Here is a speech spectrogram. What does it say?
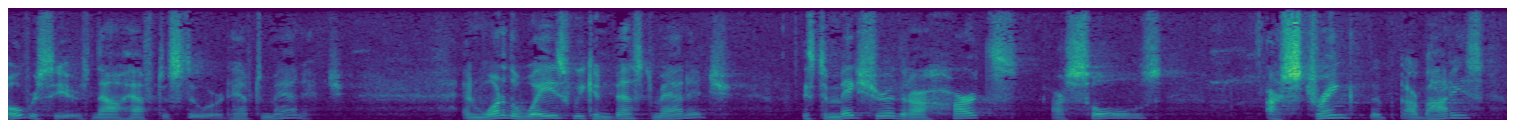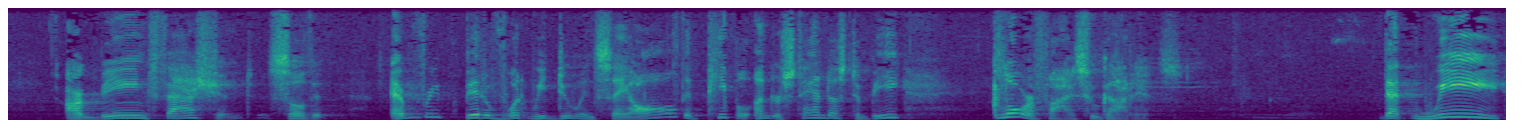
overseers now have to steward, have to manage. And one of the ways we can best manage is to make sure that our hearts, our souls, our strength, our bodies are being fashioned so that every bit of what we do and say, all that people understand us to be, glorifies who God is. That we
